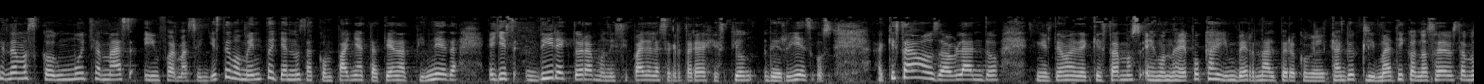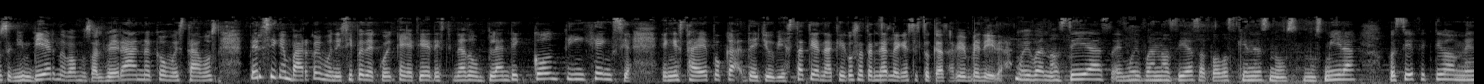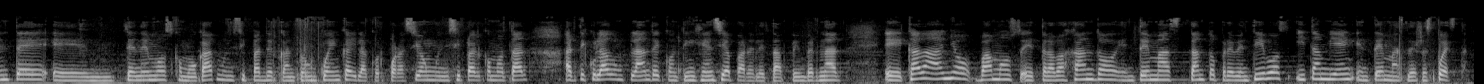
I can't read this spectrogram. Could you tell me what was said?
Tenemos con mucha más información y este momento ya nos acompaña Tatiana Pineda. Ella es directora municipal de la Secretaría de Gestión de Riesgos. Aquí estábamos hablando en el tema de que estamos en una época invernal, pero con el cambio climático no sabemos, estamos en invierno, vamos al verano, cómo estamos. Pero sin embargo, el municipio de Cuenca ya tiene destinado un plan de contingencia en esta época de lluvias. Tatiana, qué gusto tenerla en esta tu casa. Bienvenida. Muy buenos días, eh, muy buenos días a todos quienes nos, nos miran. Pues sí, efectivamente Em, tenemos como GAT municipal del Cantón Cuenca y la corporación municipal como tal articulado un plan de contingencia para la etapa invernal. Eh, cada año vamos eh, trabajando en temas tanto preventivos y también en temas de respuesta.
